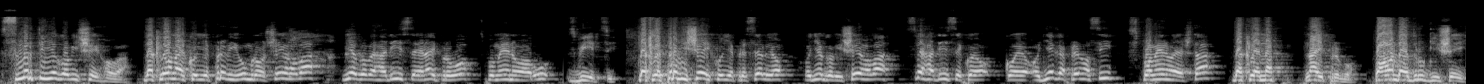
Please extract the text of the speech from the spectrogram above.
smrti njegovih šehova. Dakle, onaj koji je prvi umro od šehova, njegove hadise je najprvo spomenuo u zbirci. Dakle, prvi šejh koji je preselio od njegovih šehova, sve hadise koje, koje od njega prenosi, spomenuo je šta? Dakle, na, najprvo. Pa onda drugi šejh.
